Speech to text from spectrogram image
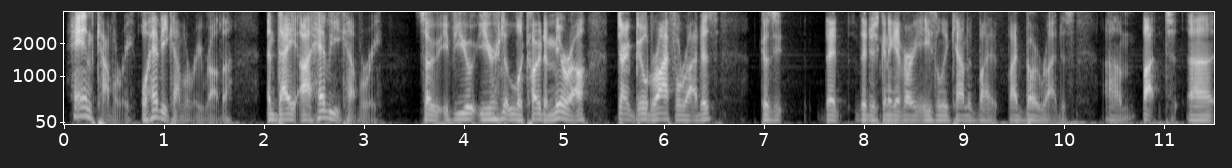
hand cavalry, or heavy cavalry rather. And they are heavy cavalry. So if you, you're in a Lakota mirror, don't build rifle riders because they're, they're just going to get very easily countered by, by bow riders. Um, but uh,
